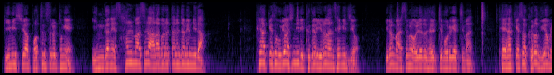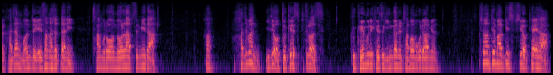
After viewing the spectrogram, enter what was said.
비미 씨와 버튼스를 통해 인간의 살맛을 알아버렸다는 점입니다. 폐하께서 우려하신 일이 그대로 일어난 셈이지요. 이런 말씀을 올려도 될지 모르겠지만 폐하께서 그런 위험을 가장 먼저 예상하셨다니 참으로 놀랍습니다. 하, 하지만 이제 어떻게 스피드러스? 그 괴물이 계속 인간을 잡아먹으려 하면 저한테 맡기십시오, 폐하.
